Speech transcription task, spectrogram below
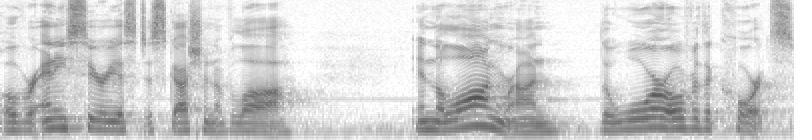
over any serious discussion of law. In the long run, the war over the courts,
